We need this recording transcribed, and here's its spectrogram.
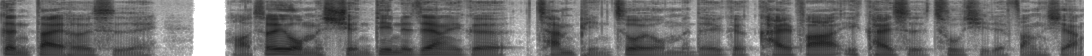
更待何时哎？好，所以我们选定了这样一个产品作为我们的一个开发一开始初期的方向。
